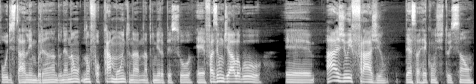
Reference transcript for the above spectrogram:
por estar lembrando, né? não, não focar muito na, na primeira pessoa, é, fazer um diálogo é, ágil e frágil dessa reconstituição,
